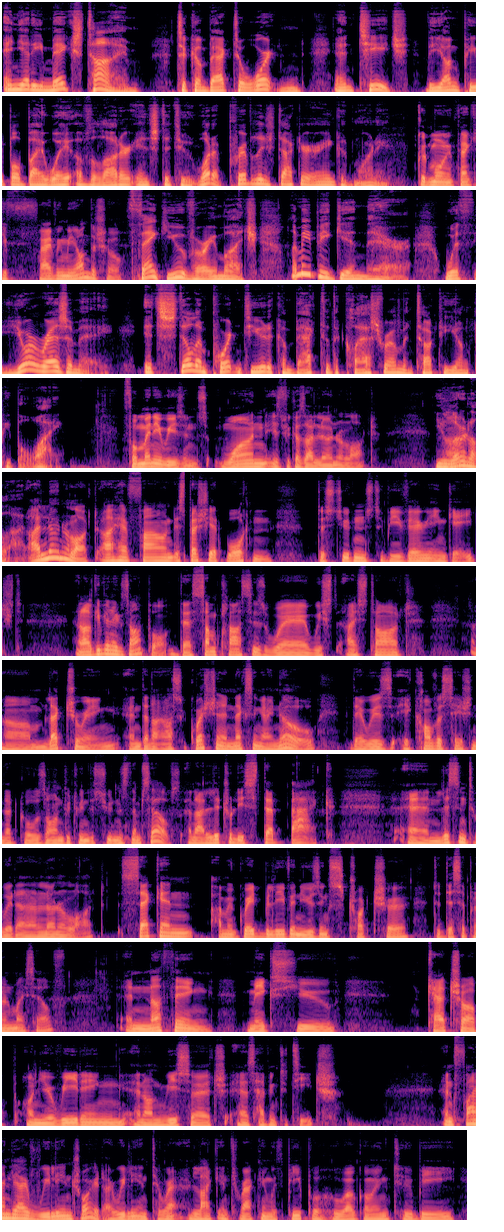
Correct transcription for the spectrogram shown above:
and yet he makes time to come back to Wharton and teach the young people by way of the Lauder Institute. What a privilege, Dr. Erian. Good morning. Good morning. Thank you for having me on the show. Thank you very much. Let me begin there with your resume. It's still important to you to come back to the classroom and talk to young people. Why? For many reasons. One is because I learn a lot. You uh, learn a lot. I learn a lot. I have found, especially at Wharton, the students to be very engaged. And I'll give you an example. There's some classes where we st- I start um, lecturing and then I ask a question, and next thing I know, there is a conversation that goes on between the students themselves. And I literally step back and listen to it, and I learn a lot. Second, I'm a great believer in using structure to discipline myself, and nothing makes you catch up on your reading and on research as having to teach. And finally, I really enjoy it. I really intera- like interacting with people who are going to be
